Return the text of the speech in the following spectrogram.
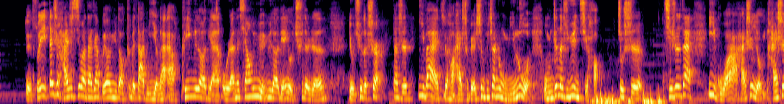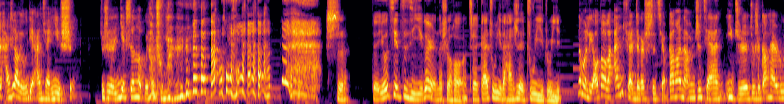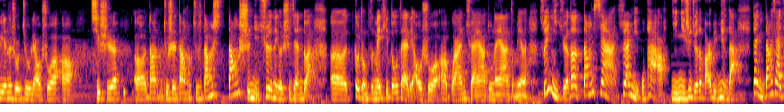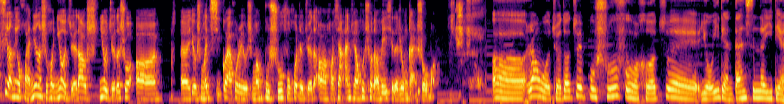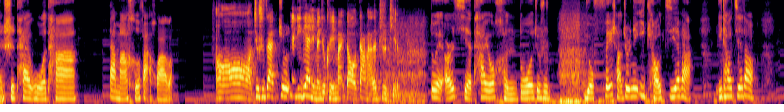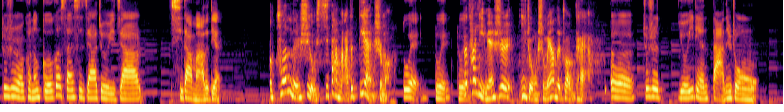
对，所以但是还是希望大家不要遇到特别大的意外啊，可以遇到点偶然的相遇，遇到点有趣的人、有趣的事儿，但是意外最好还是不要。像像这种迷路，我们真的是运气好。就是其实，在异国啊，还是有，还是还是要有点安全意识。就是夜深了，不要出门。是，对，尤其自己一个人的时候，这该注意的还是得注意注意。那么聊到了安全这个事情，刚刚咱们之前一直就是刚开始录音的时候就聊说啊。其实，呃，当就是当就是当时当时你去的那个时间段，呃，各种自媒体都在聊说啊不安全呀，东南亚怎么样？所以你觉得当下虽然你不怕啊，你你是觉得玩比命大，但你当下去到那个环境的时候，你有觉得你有觉得说呃呃有什么奇怪或者有什么不舒服，或者觉得哦好像安全会受到威胁的这种感受吗？呃，让我觉得最不舒服和最有一点担心的一点是泰国它大麻合法化了。哦，就是在就便利店里面就可以买到大麻的制品。对，而且它有很多，就是有非常就是那一条街吧，一条街道，就是可能隔个三四家就有一家吸大麻的店。哦，专门是有吸大麻的店是吗？对对对。那它里面是一种什么样的状态啊？呃，就是有一点打那种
